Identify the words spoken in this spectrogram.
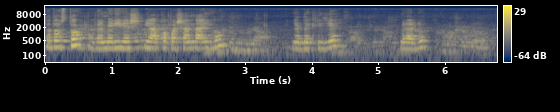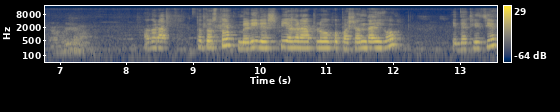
तो दोस्तों, अगर मेरी रेसिपी आपको पसंद आई हो, ये देख लीजिए, मेरा लुक अगर आप तो दोस्तों, मेरी रेसिपी अगर आप लोगों को पसंद आई हो, ये देख लीजिए।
